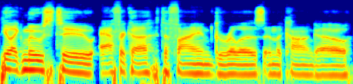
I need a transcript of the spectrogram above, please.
he like moves to Africa to find gorillas in the Congo.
